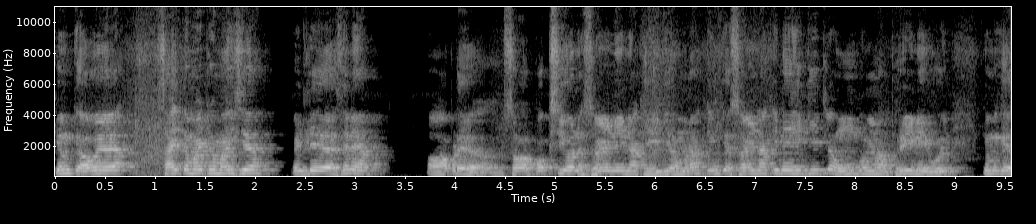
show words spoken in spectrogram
કેમ કે હવે સાહિત્ય આઠમ આવી છે, એટલે છે ને આપણે સ પક્ષીઓને સણ નહીં નાખી ગયા હમણાં. કેમ કે શણ નાખી નહીં ગઈ એટલે હું હમણાં ફ્રી નહીં હોય. કેમ કે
